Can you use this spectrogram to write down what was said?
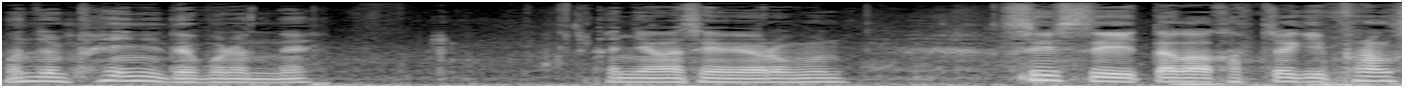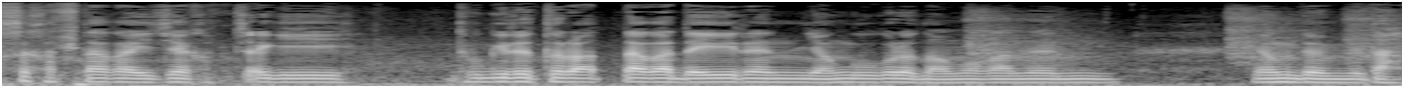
완전 페인이 돼버렸네 안녕하세요 여러분 스위스에 있다가 갑자기 프랑스 갔다가 이제 갑자기 독일에 들어왔다가 내일은 영국으로 넘어가는 영도입니다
